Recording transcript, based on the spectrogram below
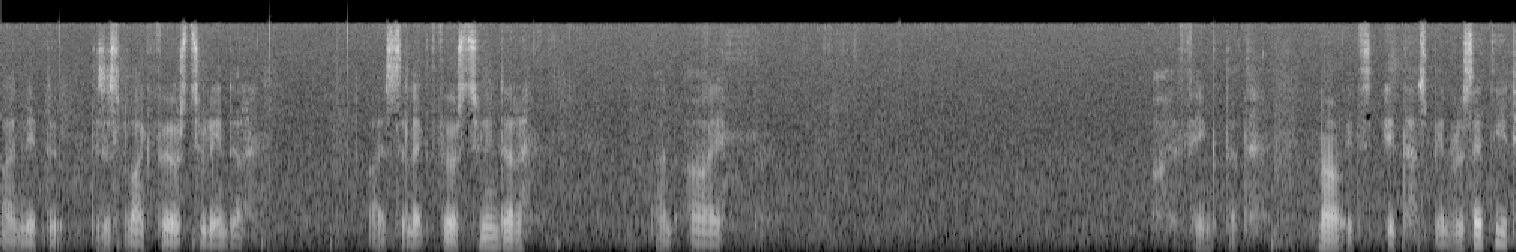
I need to this is like first cylinder. I select first cylinder and I I think that now it's it has been resetted.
